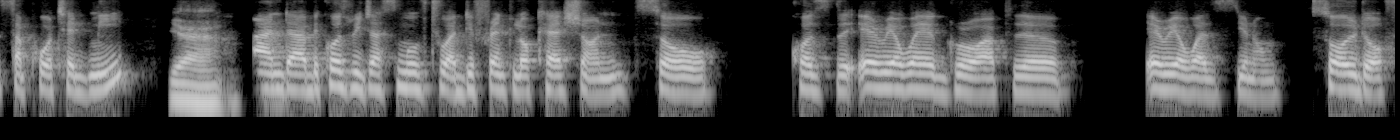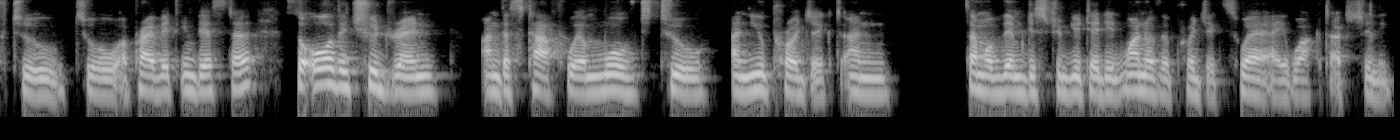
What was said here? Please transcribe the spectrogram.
supported me. Yeah. And uh, because we just moved to a different location, so because the area where I grew up, the area was you know sold off to to a private investor. So all the children and the staff were moved to a new project, and some of them distributed in one of the projects where I worked actually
